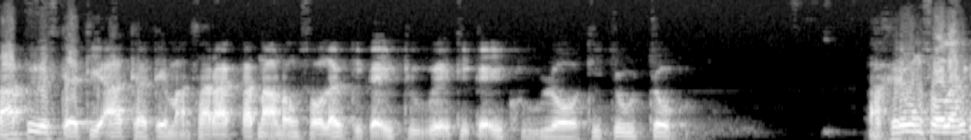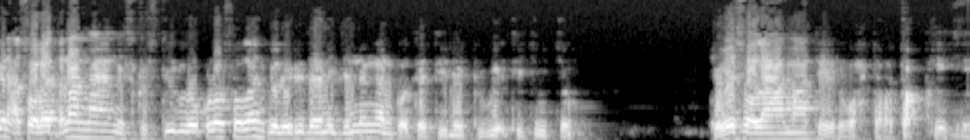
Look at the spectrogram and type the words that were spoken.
Tapi wis dadi adate masyarakat nak nong soleh dikai duit, dikai gula, dicucuk, Akhirnya wong soleh kan soleh tenan nangis gusti kalau kalau soleh gue ridani jenengan kok jadi ini duit dicucuk. Dewe soleh amatir, wah cocok gitu.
